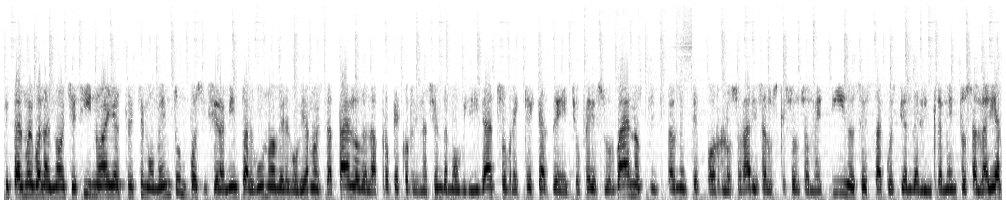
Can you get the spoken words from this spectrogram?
¿Qué tal? Muy buenas noches. Sí, no hay hasta este momento un posicionamiento alguno del gobierno estatal o de la propia coordinación de movilidad sobre quejas de choferes urbanos, principalmente por los horarios a los que son sometidos, esta cuestión del incremento salarial,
